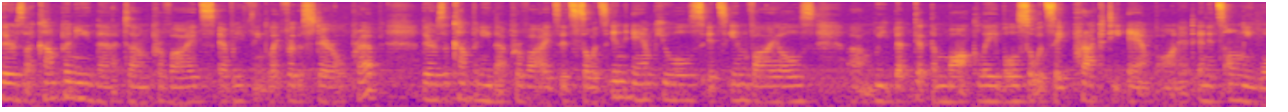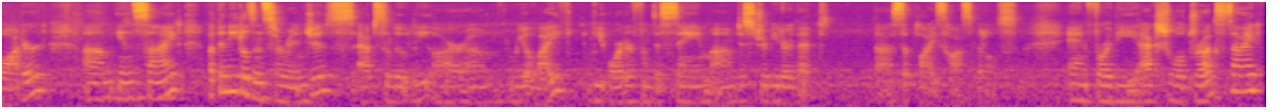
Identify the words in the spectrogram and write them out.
There's a company that um, provides everything, like for the sterile prep, there's a company that provides it, so it's in ampules, it's in vials, um, we get the mock label, so it's a Practi-Amp on it, and it's only water um, inside, but the needles and syringes absolutely are um, real life. We order from the same um, distributor that uh, supplies hospitals. And for the actual drug side,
